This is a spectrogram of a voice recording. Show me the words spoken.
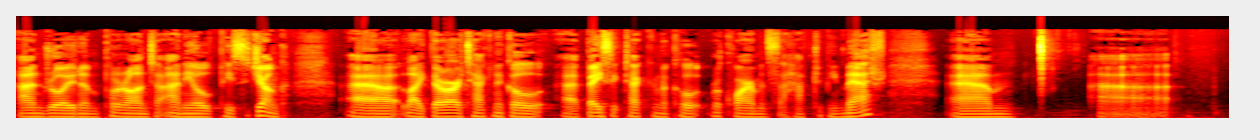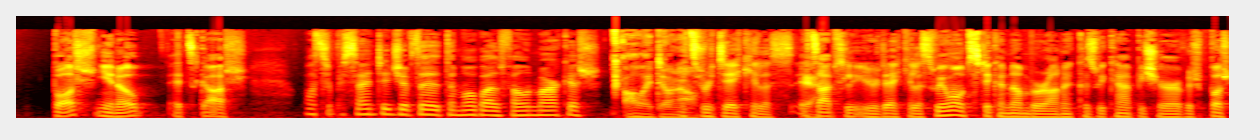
Android and put it onto any old piece of junk. Uh, like there are technical, uh, basic technical requirements that have to be met. Um, but, you know, it's got, what's the percentage of the, the mobile phone market? Oh, I don't know. It's ridiculous. It's Yeah. absolutely ridiculous. We won't stick a number on it because we can't be sure of it. But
